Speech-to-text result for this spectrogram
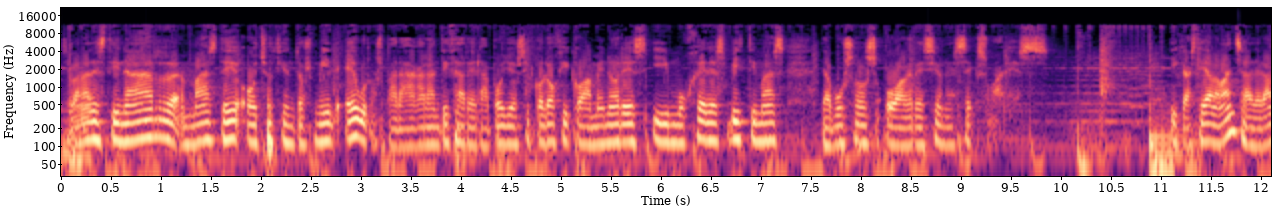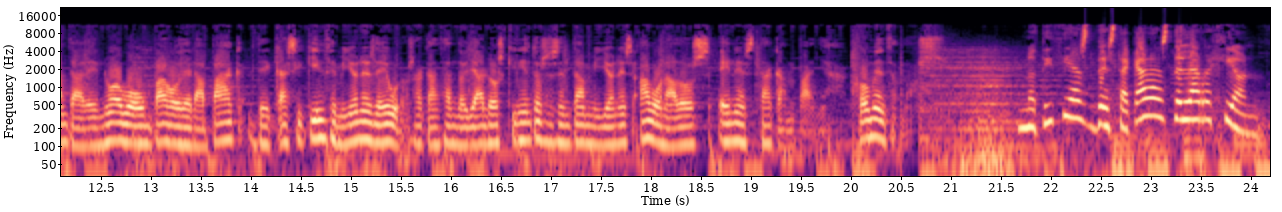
Se van a destinar más de 800.000 euros para garantizar el apoyo psicológico a menores y mujeres víctimas de abusos o agresiones sexuales y Castilla-La Mancha adelanta de nuevo un pago de la PAC de casi 15 millones de euros, alcanzando ya los 560 millones abonados en esta campaña. Comenzamos. Noticias destacadas de la región.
